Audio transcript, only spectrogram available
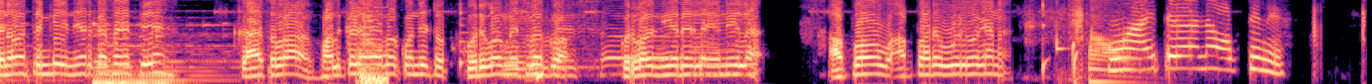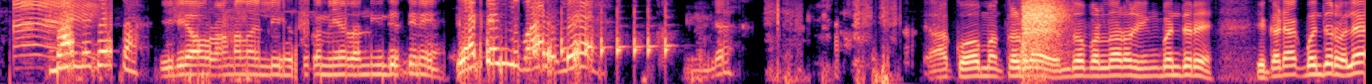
ಏನವ ತಂಗಿ ನೀರ್ ಕಾಸಾಗೈತಿ ಕಾಸವ? ಹೊಲ ಕಡೆ ಹೋಗ್ಬೇಕು ಒಂದಿಟ್ಟು. ಕುರಿಗಳು ಮೇಯಿಸ್ಬೇಕು. ಕುರಿಗಳು ನೀರಿಲ್ಲ ಏನಿಲ್ಲ ಅಪ್ಪ ಅಪ್ಪಾರ ಊರಿಗೆ ಹೋಗ್ಯಾನ. ಹ್ಞೂ ಆಯ್ತು ನಾ ಹೋಗ್ತೀನಿ. ಇಲ್ಲಿ ಅವ್ರ ಅಣ್ಣನ ಇಲ್ಲಿ ಹೆಚ್ಚು ಕಮ್ಮಿ ಎತ್ತಂಗಿ ಯಾಕೋ ಮಕ್ಕಳ್ರೆ ಎಂದೋ ಬರ್ಲಾರ ಹಿಂಗ್ ಬಂದಿರಿ. ಈ ಕಡೆ ಯಾಕೆ ಬಂದಿರೋ ಅಲ್ಲೇ?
